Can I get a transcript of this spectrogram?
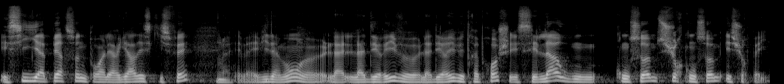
Et s'il n'y a personne pour aller regarder ce qui se fait, eh ben, évidemment, euh, la, dérive, la dérive est très proche. Et c'est là où on consomme, surconsomme et surpaye.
